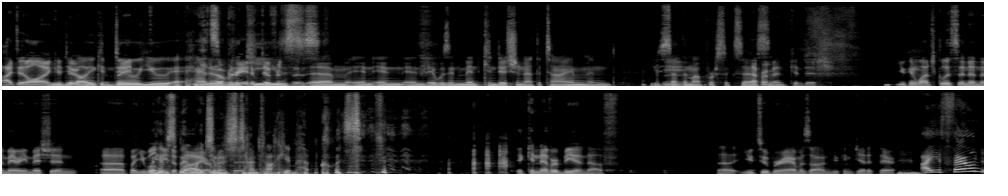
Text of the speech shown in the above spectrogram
I did all I could do. you could did do. all you could and do. you handed over the keys, um, and and and it was in mint condition at the time, and you Hmm. set them up for success. and peppermint condish. You can watch Glisten and the Merry Mission, uh, but you will We need have to spent buy way too much it. time talking about Glisten. It can never be enough. Uh, YouTube or Amazon, you can get it there. Mm-hmm. I found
